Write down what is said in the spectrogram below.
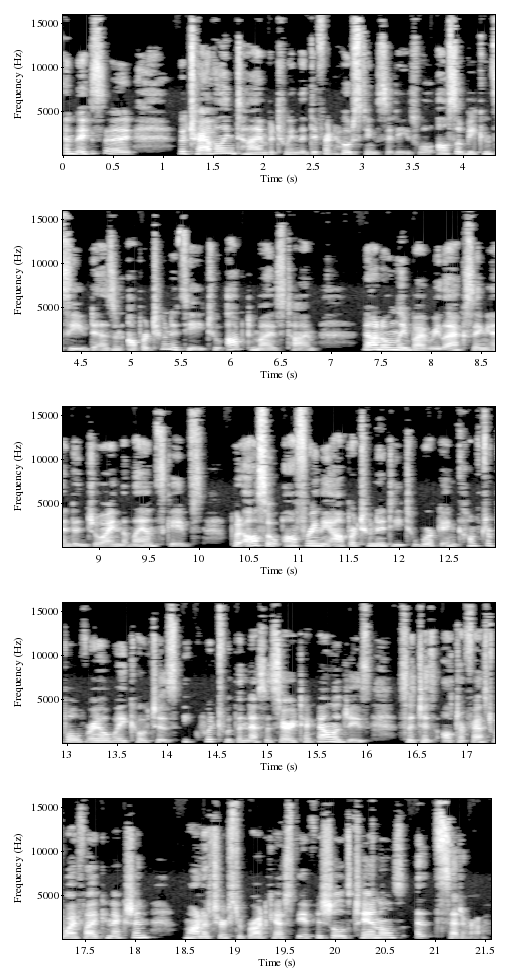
And they say the traveling time between the different hosting cities will also be conceived as an opportunity to optimize time, not only by relaxing and enjoying the landscapes, but also offering the opportunity to work in comfortable railway coaches equipped with the necessary technologies, such as ultra-fast Wi-Fi connection, monitors to broadcast the official channels, etc.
